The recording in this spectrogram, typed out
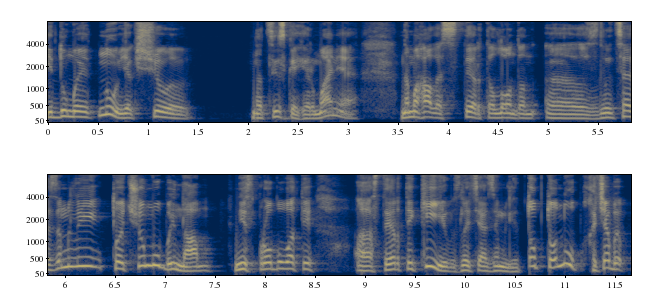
і думає, ну, якщо нацистська Германія намагалась стерти Лондон е, з лиця землі, то чому би нам не спробувати е, стерти Київ з лиця землі? Тобто, ну, хоча б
